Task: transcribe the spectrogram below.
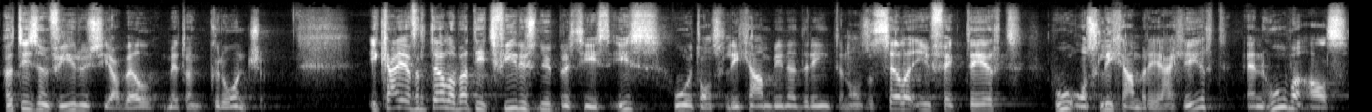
Het is een virus, jawel, met een kroontje. Ik ga je vertellen wat dit virus nu precies is, hoe het ons lichaam binnendringt en onze cellen infecteert, hoe ons lichaam reageert en hoe we als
